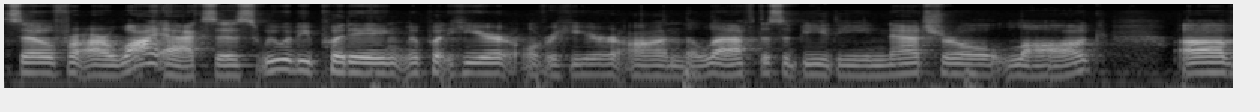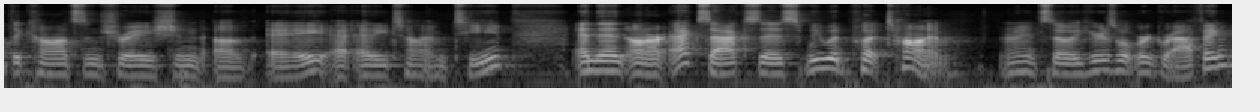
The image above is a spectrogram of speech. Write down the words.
So for our y-axis, we would be putting we put here over here on the left. This would be the natural log of the concentration of A at any time t. And then on our x-axis, we would put time. Right? So here's what we're graphing.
